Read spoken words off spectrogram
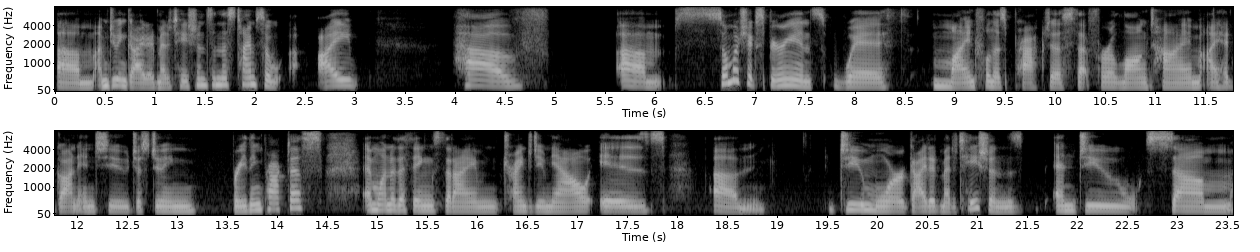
um, I'm doing guided meditations in this time, so I have um, so much experience with mindfulness practice that for a long time I had gone into just doing breathing practice. And one of the things that I'm trying to do now is um, do more guided meditations and do some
